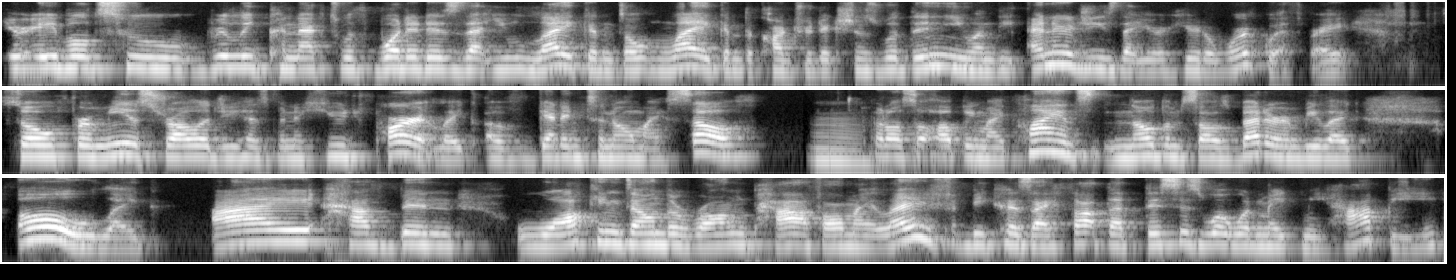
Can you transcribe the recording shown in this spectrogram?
you're able to really connect with what it is that you like and don't like, and the contradictions within you, and the energies that you're here to work with, right? So for me, astrology has been a huge part, like of getting to know myself, mm. but also helping my clients know themselves better and be like, oh, like I have been walking down the wrong path all my life because I thought that this is what would make me happy.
